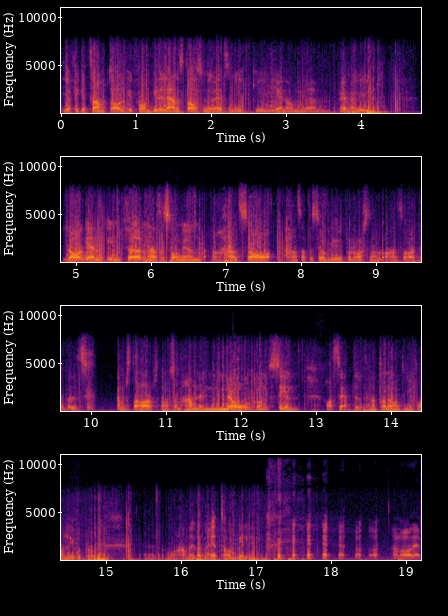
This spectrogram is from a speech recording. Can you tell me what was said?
Jag fick ett samtal ifrån Billy Lanston som ni vet som gick igenom eh, Premier League-lagen inför den här säsongen. Han sa, han satt och såg Liverpool Arsenal och han sa att det var det sämsta Arsenal som han någonsin har sett utan att ta någonting ifrån Liverpool. Och han har ju varit med ett tag, Billy. han har det.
